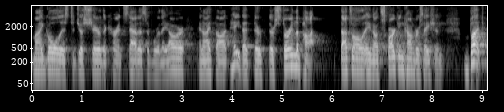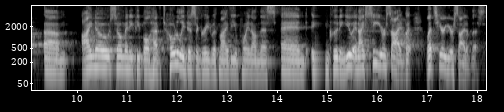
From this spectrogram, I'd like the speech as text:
My goal is to just share the current status of where they are. And I thought, hey, that they're they're stirring the pot. That's all. You know, it's sparking conversation. But um, I know so many people have totally disagreed with my viewpoint on this, and including you. And I see your side, but let's hear your side of this.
